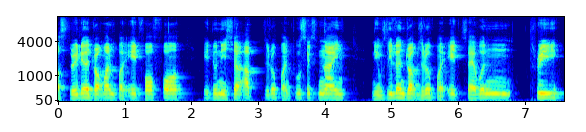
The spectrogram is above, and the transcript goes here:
Australia dropped 1.844. Indonesia up 0.269. New Zealand dropped 0.873.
